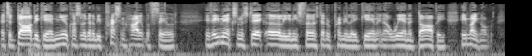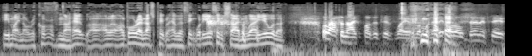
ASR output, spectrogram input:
it's a derby game. Newcastle are going to be pressing high up the field. If he makes a mistake early in his first ever Premier League game in a away in a derby, he might not he might not recover from that. How, I'll, I'll go around and ask people how they think. What do you think, Simon? Where are you with that? Well, that's a nice positive way of looking at it. Or alternative,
